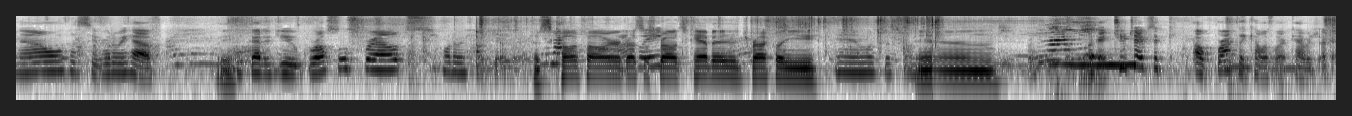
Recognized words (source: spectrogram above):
Now, let's see, what do we have? We- We've got to do Brussels sprouts. What do we have here? That's cauliflower, Brussels sprouts, cabbage, broccoli, And what's this one? and Okay, two types of, oh, broccoli, cauliflower, cabbage, okay.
